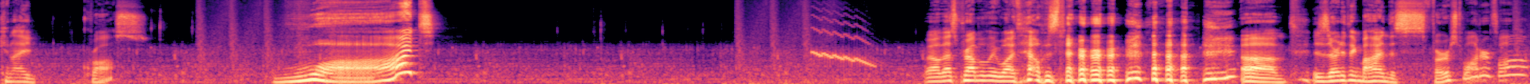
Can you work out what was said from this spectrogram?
Can I cross? What? Well, that's probably why that was there. um, is there anything behind this first waterfall?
